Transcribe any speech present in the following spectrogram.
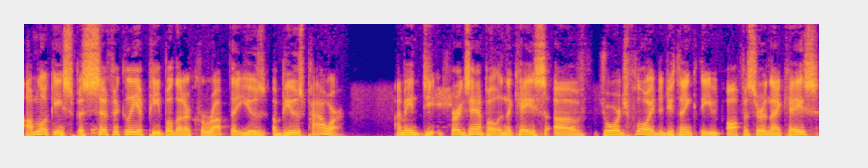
I'm looking specifically at people that are corrupt, that use, abuse power. I mean, you- for example, in the case of George Floyd, did you think the officer in that case,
